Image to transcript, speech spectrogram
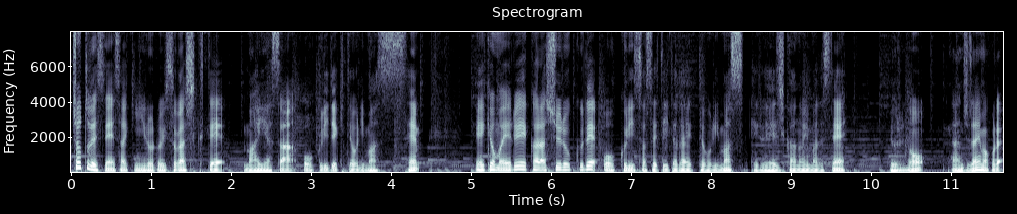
ちょっとですね、最近いろいろ忙しくて、毎朝お送りできておりません。えー今日も LA から収録でお送りさせていただいております。LA 時間の今ですね、夜の何時だ今これ。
